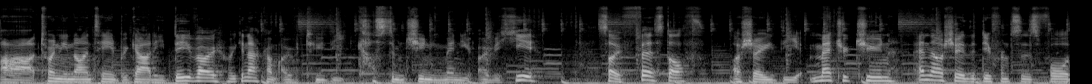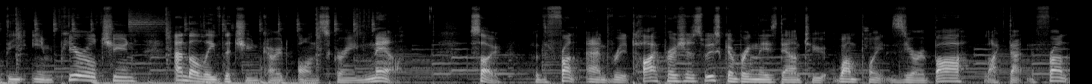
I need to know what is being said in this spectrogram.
our 2019 Bugatti Divo, we can now come over to the custom tuning menu over here. So first off, I'll show you the metric tune and I'll show you the differences for the imperial tune and I'll leave the tune code on screen now. So for the front and rear tire pressures, we're just going to bring these down to 1.0 bar like that in the front.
